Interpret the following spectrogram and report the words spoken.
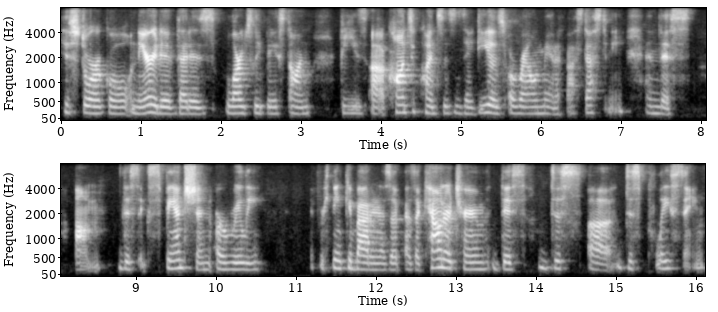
historical narrative that is largely based on these uh, consequences, these ideas around manifest destiny, and this um, this expansion, or really, if we're thinking about it as a as a counter term, this dis, uh, displacing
